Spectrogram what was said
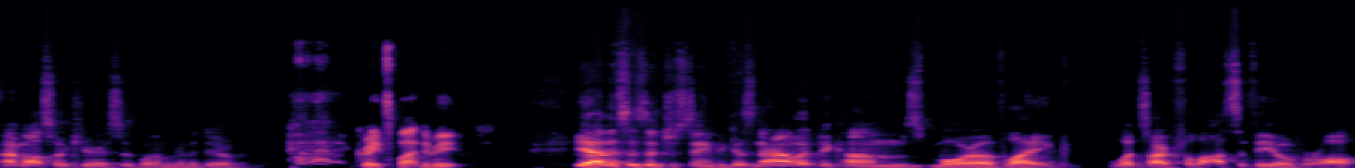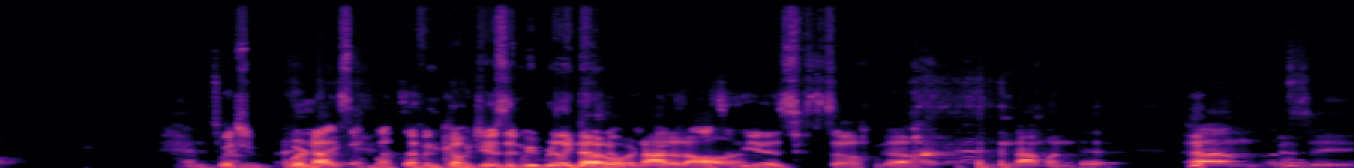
I'm also curious as what I'm going to do. Great spot to be. Yeah, this is interesting because now it becomes more of like what's our philosophy overall and which we're not like, seven on seven coaches, and we really don't no, know we're not at all. He is so no, not one bit. Um, let's see.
